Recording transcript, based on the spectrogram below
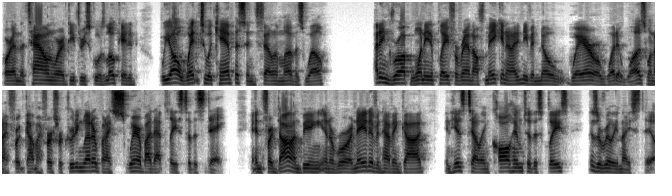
or in the town where a D3 school is located, we all went to a campus and fell in love as well. I didn't grow up wanting to play for Randolph Macon, and I didn't even know where or what it was when I got my first recruiting letter, but I swear by that place to this day. And for Don, being an Aurora native and having God in his telling call him to this place is a really nice tale.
